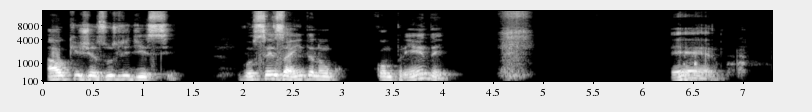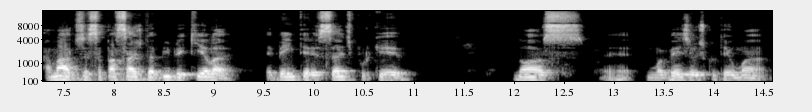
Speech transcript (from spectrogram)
Ao que Jesus lhe disse, vocês ainda não compreendem? É, amados, essa passagem da Bíblia aqui, ela é bem interessante porque nós, é, uma vez eu escutei uma,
